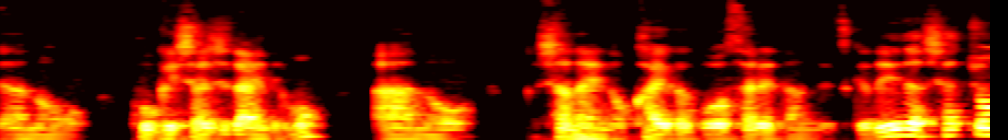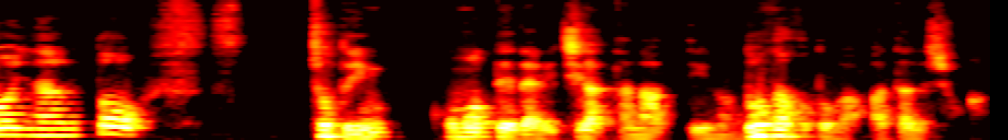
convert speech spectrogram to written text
あの、後継者時代でも、あの、社内の改革をされたんですけど、いざ社長になると、ちょっとい思ってたり違ったなっていうのは、どんなことがあったでしょうか？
